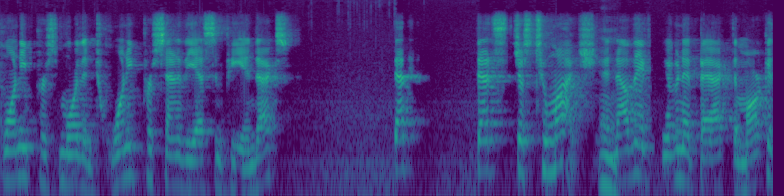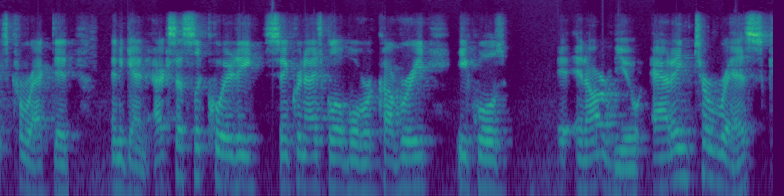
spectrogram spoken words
twenty percent more than twenty percent of the S and P index. That that's just too much. Mm. And now they've given it back. The market's corrected. And again, excess liquidity, synchronized global recovery equals, in our view, adding to risk,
